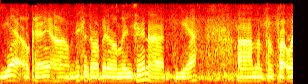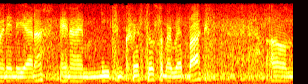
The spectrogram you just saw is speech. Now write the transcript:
yeah, okay. Um, this is Orbital Illusion. Uh, yeah. Um, I'm from Fort Wayne, Indiana, and I need some crystals for my red box. Um,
